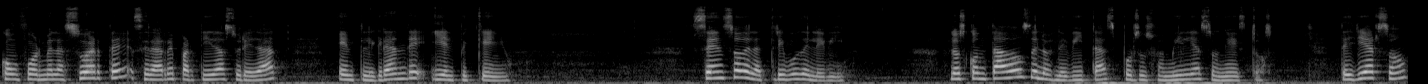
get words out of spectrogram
Conforme a la suerte será repartida su heredad entre el grande y el pequeño. Censo de la tribu de Leví. Los contados de los levitas por sus familias son estos. De Gerson,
